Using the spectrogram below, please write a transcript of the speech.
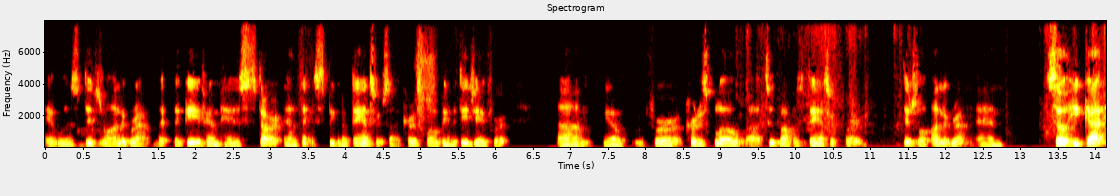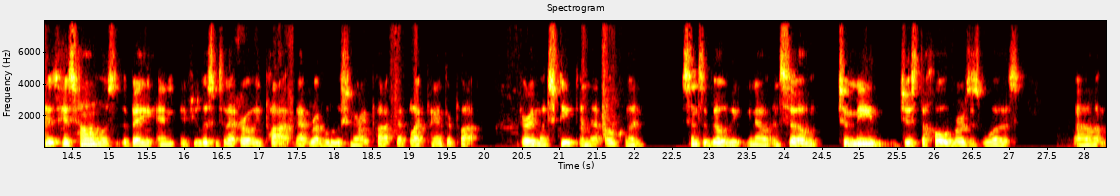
it was Digital Underground that, that gave him his start. And I think speaking of dancers, uh, Kurtis Blow being the DJ for um, you know, for Kurtis Blow, uh, Tupac was a dancer for Digital Underground. And so he got his his home was the Bay, and if you listen to that early Pac, that revolutionary Pac, that Black Panther Pac, very much steeped in that Oakland sensibility, you know. And so to me, just the whole Verzuz was, um,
